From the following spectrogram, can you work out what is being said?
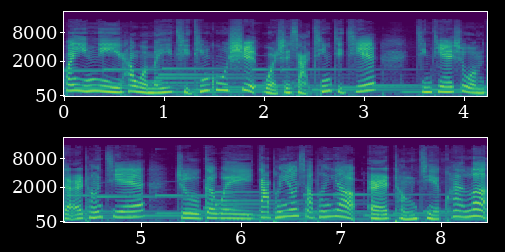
欢迎你和我们一起听故事。我是小青姐姐，今天是我们的儿童节，祝各位大朋友、小朋友儿童节快乐。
